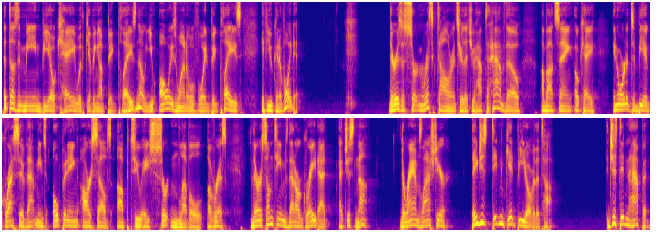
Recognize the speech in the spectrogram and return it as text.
That doesn't mean be okay with giving up big plays. No, you always want to avoid big plays if you can avoid it. There is a certain risk tolerance here that you have to have, though, about saying, okay, in order to be aggressive, that means opening ourselves up to a certain level of risk. There are some teams that are great at at just not. The Rams last year, they just didn't get beat over the top. It just didn't happen.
